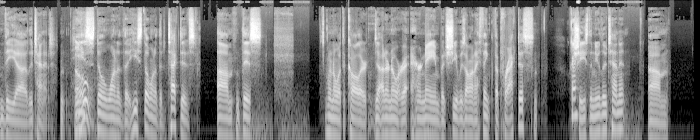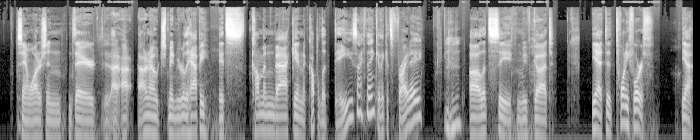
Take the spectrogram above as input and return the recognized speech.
the uh, lieutenant. He's Oh. still one of the. He's still one of the detectives. Um, this I don't know what to call her. I don't know her her name, but she was on I think the practice. Okay. She's the new lieutenant. Um, Sam Waterston there. I, I I don't know. It just made me really happy. It's coming back in a couple of days. I think. I think it's Friday. Mhm. Uh, let's see. We've got yeah the twenty fourth. Yeah,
